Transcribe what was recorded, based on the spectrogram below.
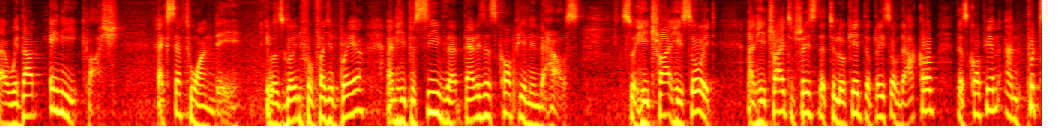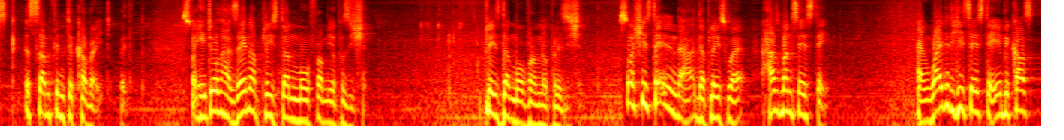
uh, without any clash, except one day. He was going for Fajr prayer and he perceived that there is a scorpion in the house. So he tried, he saw it and he tried to trace that to locate the place of the akrab, the scorpion, and put something to cover it with. So he told her, Zainab, please don't move from your position. Please don't move from your position. So she stayed in the, the place where husband says stay. And why did he say stay? Because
